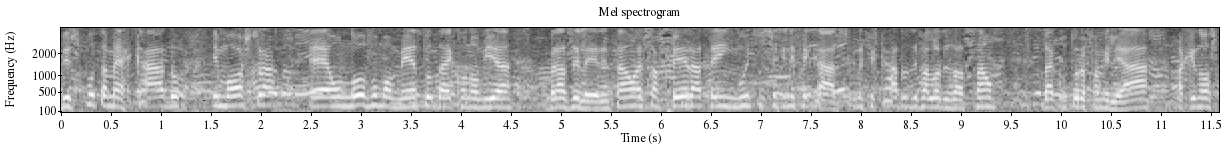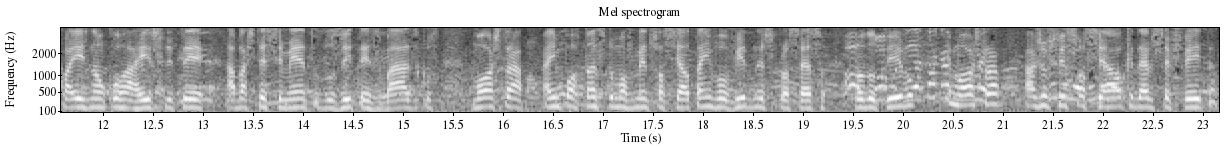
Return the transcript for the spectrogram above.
disputa mercado e mostra é, um novo momento da economia brasileira. Então, essa feira tem muito significado significado de valorização da cultura familiar, para que nosso país não corra risco de ter abastecimento dos itens básicos, mostra a importância do movimento social estar envolvido nesse processo produtivo e mostra a justiça social que deve ser feita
